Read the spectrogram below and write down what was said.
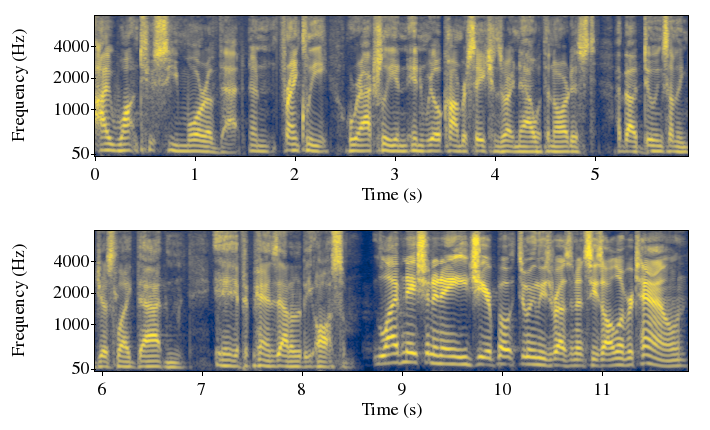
I want to see more of that. And frankly, we're actually in, in real conversations right now with an artist about doing something just like that. And if it pans out, it'll be awesome. Live Nation and AEG are both doing these residencies all over town,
